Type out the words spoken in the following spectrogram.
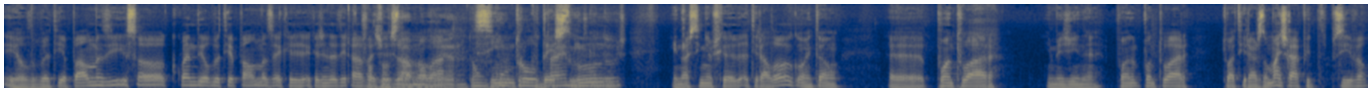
Ele batia palmas e só quando ele batia palmas é que, é que a gente atirava. Às Faltou vezes já estavam lá morrer. Então, 5, control 10 timing. segundos e nós tínhamos que atirar logo, ou então eh, pontuar, imagina, pon- pontuar, tu atirares o mais rápido possível.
